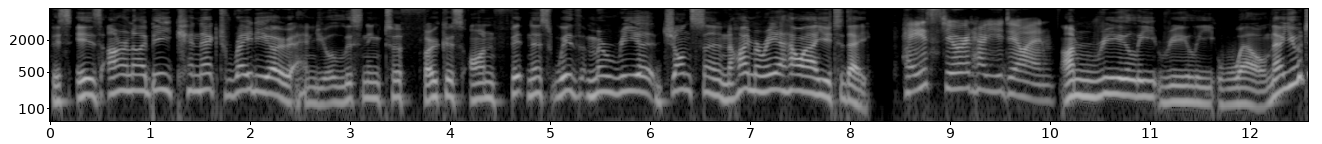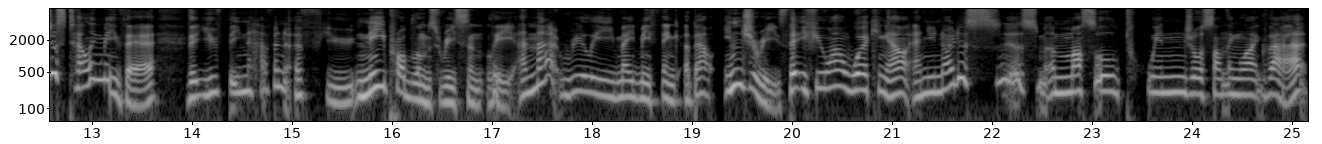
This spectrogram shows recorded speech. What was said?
This is RNIB Connect Radio, and you're listening to Focus on Fitness with Maria Johnson. Hi, Maria. How are you today? Hey, Stuart. How are you doing? I'm really, really well. Now, you were just telling me there that you've been having a few knee problems recently, and that really made me think about injuries. That if you are working out and you notice a muscle twinge or something like that,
